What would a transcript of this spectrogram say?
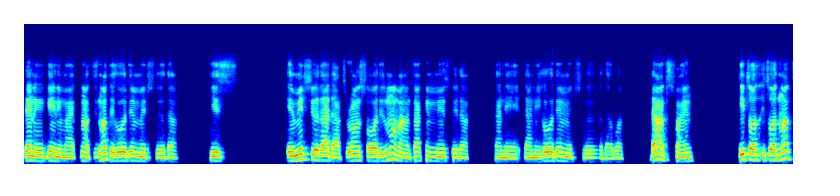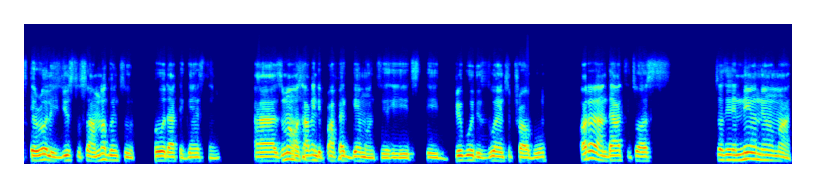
Then again, he might not. He's not a holding midfielder. He's a midfielder that runs forward. He's more of an attacking midfielder than a than a holding midfielder. But that's fine. It was it was not a role he's used to, so I'm not going to hold that against him. Uh, Zouma was having the perfect game until he he dribbled his way into trouble. Other than that, it was it was a nil-nil match.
